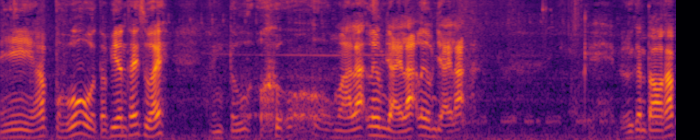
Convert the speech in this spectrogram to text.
นี่ครับโอ้โหตะเพียนไทยสวยหนึ่งตัวมาละเริ่มใหญ่ละเริ่มใหญ่ละโอเคดูกันต่อครับ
